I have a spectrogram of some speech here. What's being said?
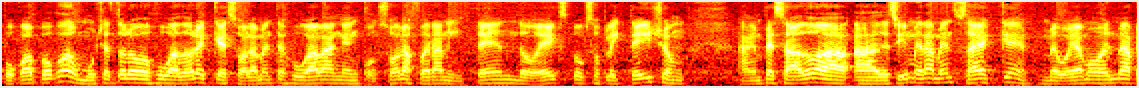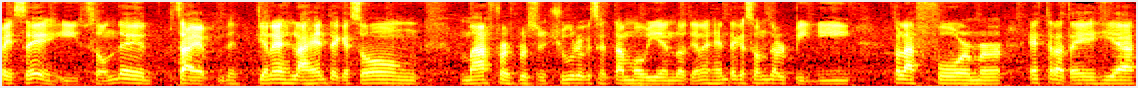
poco a poco muchos de los jugadores que solamente jugaban en consolas, fuera Nintendo, Xbox o PlayStation, han empezado a, decir meramente, ¿sabes qué? Me voy a moverme a PC y son de, ¿sabes? Tienes la gente que son más first person shooter que se están moviendo, tienes gente que son de RPG, platformer, estrategia,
